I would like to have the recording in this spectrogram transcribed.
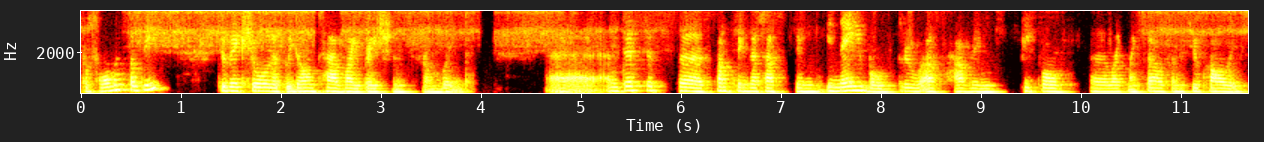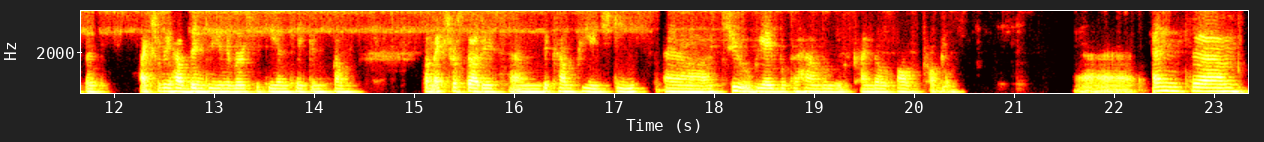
performance of these to make sure that we don't have vibrations from wind. Uh, and this is uh, something that has been enabled through us having people uh, like myself and a few colleagues that actually have been to university and taken some some extra studies and become PhDs uh, to be able to handle this kind of, of problem. Uh, and um,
